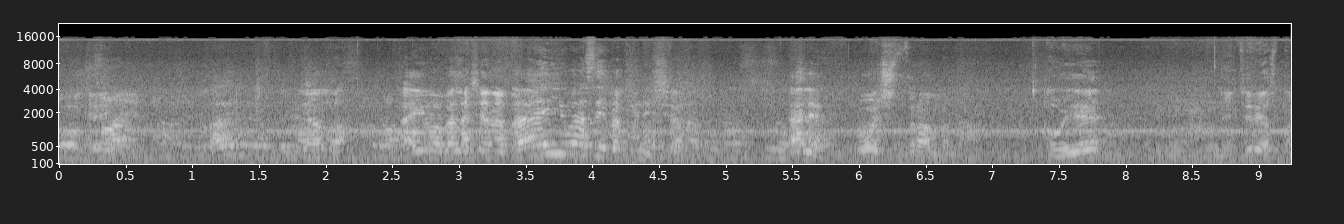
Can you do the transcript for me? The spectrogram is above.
Вау. يلا ايوه بلا شنب ايوه سيبك من الشنب الف Очень странно. قوية М, Интересно.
